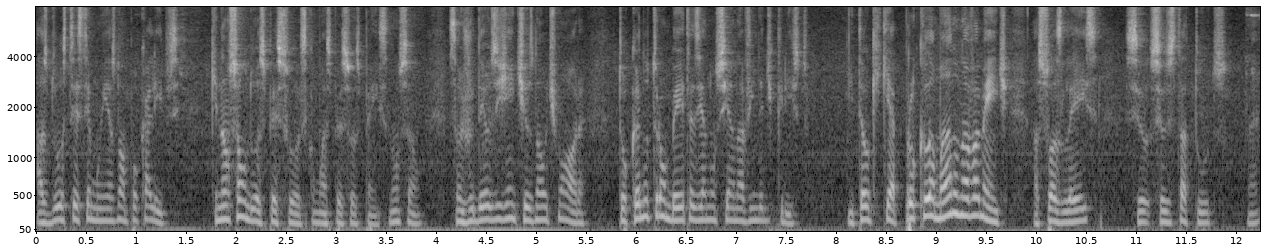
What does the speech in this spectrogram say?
as duas testemunhas no Apocalipse. Que não são duas pessoas, como as pessoas pensam, não são. São judeus e gentios na última hora, tocando trombetas e anunciando a vinda de Cristo. Então o que, que é? Proclamando novamente as suas leis, seu, seus estatutos, né?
